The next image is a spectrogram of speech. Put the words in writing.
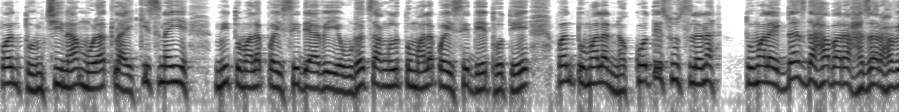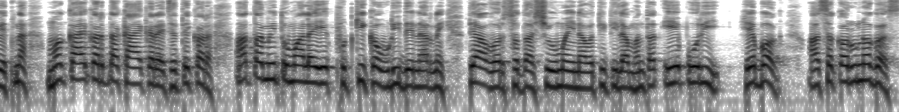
पण तुमची ना मुळात लायकीच नाही आहे मी तुम्हाला पैसे द्यावे एवढं चांगलं तुम्हाला पैसे देत होते पण तुम्हाला नको ते सुचलं ना. तुम्हाला एकदाच दहा बारा हजार हवेत ना. मग काय करता काय करायचं ते करा. आता मी तुम्हाला एक फुटकी कवडी देणार नाही. त्यावर सदाशिव मैनावती तिला म्हणतात ए पोरी हे बघ असं करू नगस.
